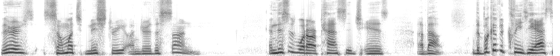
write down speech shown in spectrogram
There's so much mystery under the sun. And this is what our passage is about. The book of Ecclesiastes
